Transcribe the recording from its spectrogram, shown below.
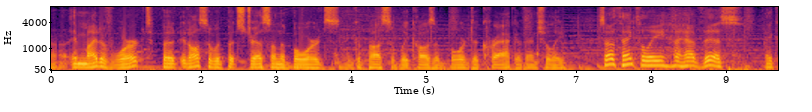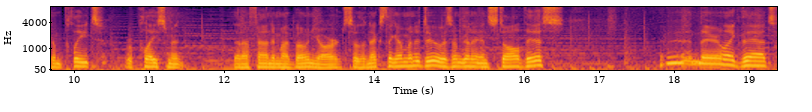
uh, it might have worked, but it also would put stress on the boards and could possibly cause a board to crack eventually. So thankfully, I have this, a complete replacement that I found in my boneyard. So the next thing I'm going to do is I'm going to install this in there like that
